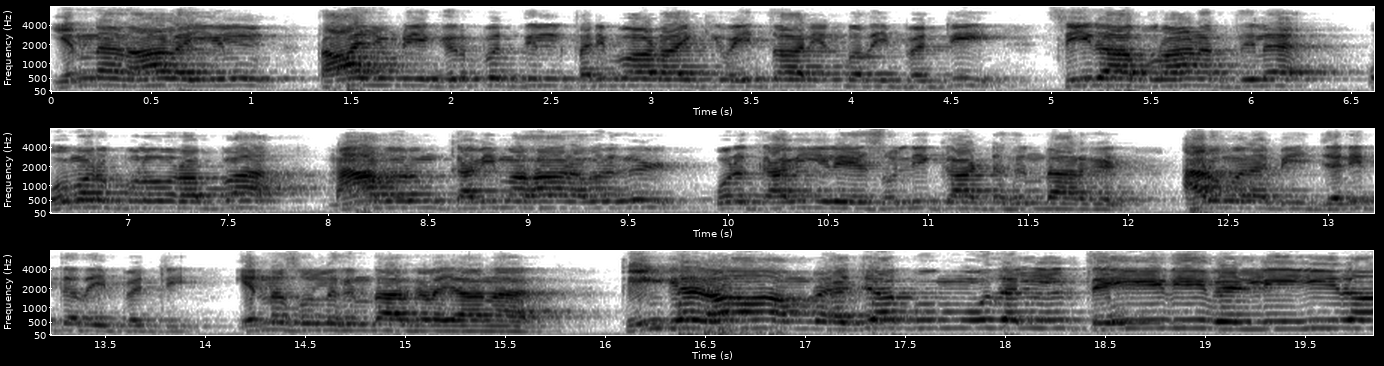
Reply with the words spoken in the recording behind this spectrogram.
என்ன நாளையில் தாயுடைய கர்ப்பத்தில் தரிபாடாக்கி வைத்தார் என்பதை பற்றி சீரா புராணத்தில உமர் புலவர் அப்பா மாபெரும் கவிமகான் அவர்கள் ஒரு கவியிலே சொல்லி காட்டுகின்றார்கள். அருமநபி ஜனித்ததை பற்றி என்ன சொல்லுகின்றார்களேயானார் திங்களாம் ரஜபு முதல் செய்தி வெள்ளீரா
